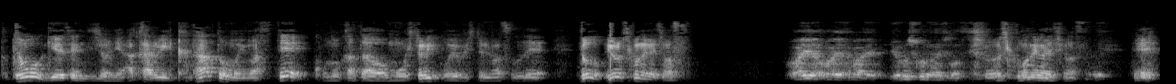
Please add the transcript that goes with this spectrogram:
とてもゲーセン事情に明るいかなと思いまして、この方をもう一人お呼びしておりますので、どうぞよろしくお願いします。はい、はい、はい。よろしくお願いします。よろしくお願いします。え、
